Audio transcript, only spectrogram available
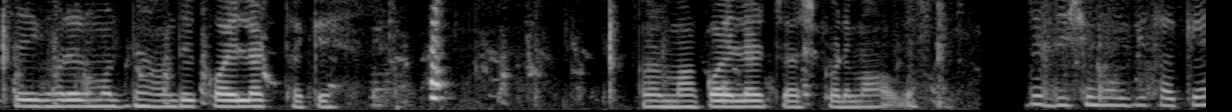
সেই ঘরের মধ্যে আমাদের কয়লার থাকে। আমার মা কয়লার চাষ করে, মা বাবা। দেশি মুরগি থাকে।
